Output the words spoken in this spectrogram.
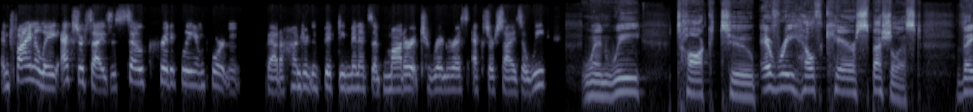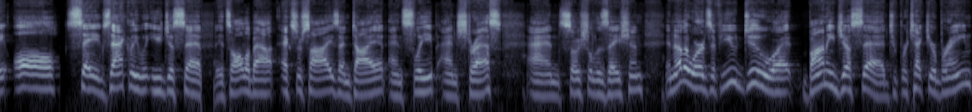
And finally, exercise is so critically important about 150 minutes of moderate to rigorous exercise a week. When we talk to every healthcare specialist, they all say exactly what you just said. It's all about exercise and diet and sleep and stress and socialization. In other words, if you do what Bonnie just said to protect your brain,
